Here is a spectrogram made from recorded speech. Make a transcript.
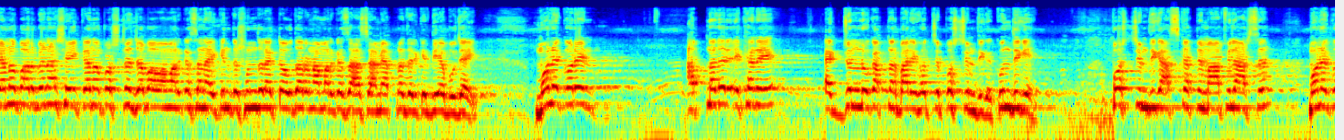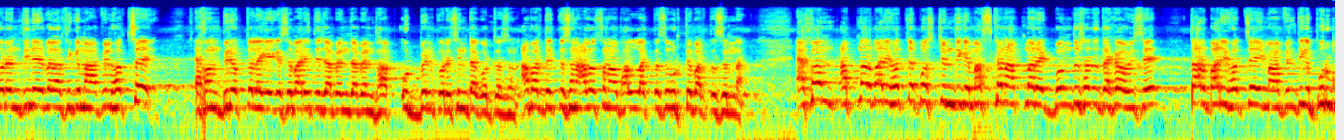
কেন পারবে না? সেই কেন প্রশ্নের জবাব আমার কাছে নাই। কিন্তু সুন্দর একটা উদাহরণ আমার কাছে আছে, আমি আপনাদেরকে দিয়ে বুঝাই। মনে করেন, আপনাদের এখানে একজন লোক আপনার বাড়ি হচ্ছে পশ্চিম দিকে। কোন দিকে? পশ্চিম দিকে। আজকে আপনি মাহফিলে আসছেন। মনে করেন দিনের বেলা থেকে মাহফিল হচ্ছে, এখন বিরক্ত লেগে গেছে, বাড়িতে যাবেন যাবেন, ভাব উঠবেন করে চিন্তা করতেছেন। আবার দেখতেছেন আলোচনাও ভালো লাগতেছে, উঠতে পারতেছেন না। এখন আপনার বাড়ি হচ্ছে পশ্চিম দিকে, মাঝখানে আপনার এক বন্ধুর সাথে দেখা হয়েছে, তার বাড়ি হচ্ছে এই মাহফিল থেকে পূর্ব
